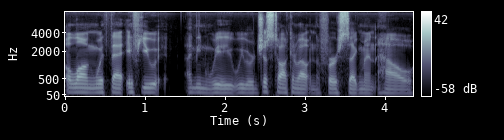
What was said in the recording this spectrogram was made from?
along with that, if you, I mean, we we were just talking about in the first segment how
